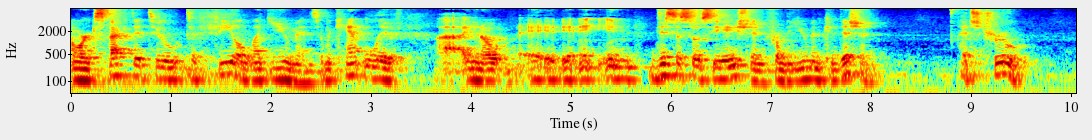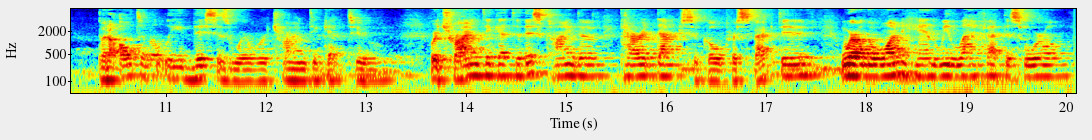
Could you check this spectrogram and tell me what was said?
and we're expected to, to feel like humans, and we can't live, uh, you know, in, in disassociation from the human condition. It's true, but ultimately, this is where we're trying to get to. We're trying to get to this kind of paradoxical perspective where, on the one hand, we laugh at this world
